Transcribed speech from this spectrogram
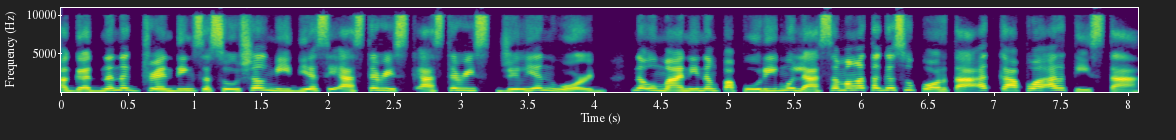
agad na nag-trending sa social media si asterisk asterisk Jillian Ward, na umani ng papuri mula sa mga taga-suporta at kapwa-artista.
